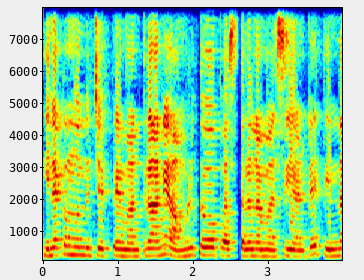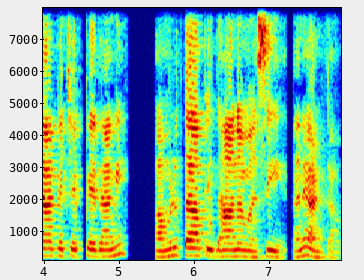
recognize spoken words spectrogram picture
తినక ముందు చెప్పే మంత్రాన్ని అమృతోపస్తరణమసి అంటే తిన్నాక చెప్పేదాన్ని అమృతాపిధానమసి అని అంటాం.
